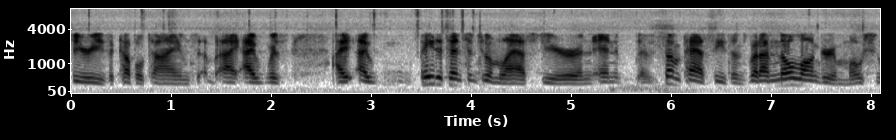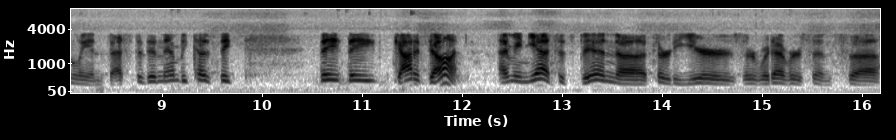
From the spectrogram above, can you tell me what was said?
series a couple times. I, I was, I, I paid attention to them last year and and some past seasons, but I'm no longer emotionally invested in them because they, they they got it done. I mean, yes, it's been uh, 30 years or whatever since, uh,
